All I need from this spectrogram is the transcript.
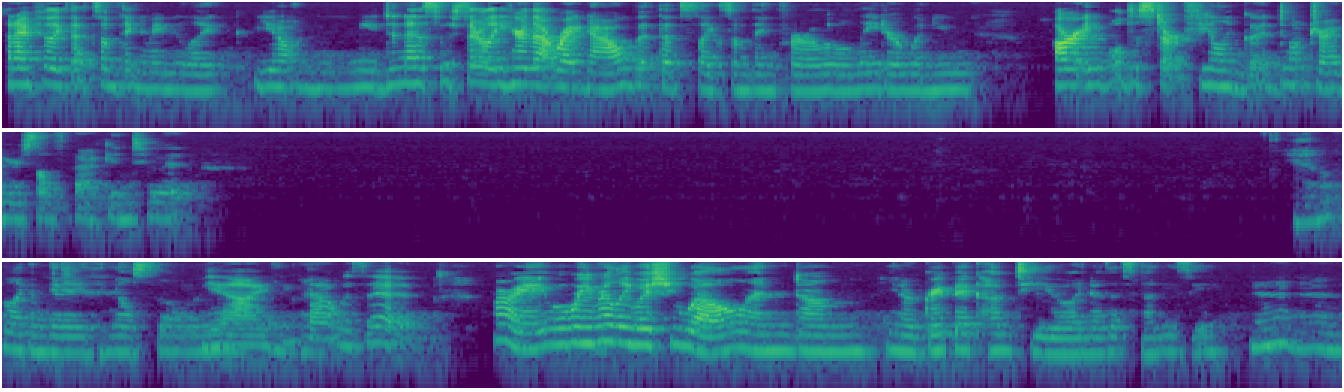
And I feel like that's something to maybe like, you don't need to necessarily hear that right now, but that's like something for a little later when you are able to start feeling good. Don't drag yourself back into it. Yeah, I don't feel like I'm getting anything else though. Yeah, I think okay. that was it. All right. Well, we really wish you well, and um, you know, great big hug to you. I know that's not easy. Mm-hmm.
